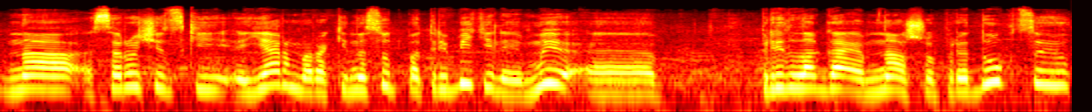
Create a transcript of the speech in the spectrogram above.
на Сорочинский ярмарок и на суд потребителей мы э, предлагаем нашу продукцию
